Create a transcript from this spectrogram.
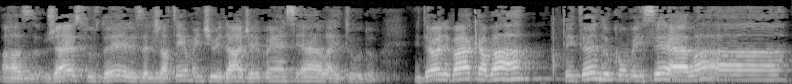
os gestos deles, ele já tem uma intimidade, ele conhece ela e tudo. Então ele vai acabar tentando convencer ela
